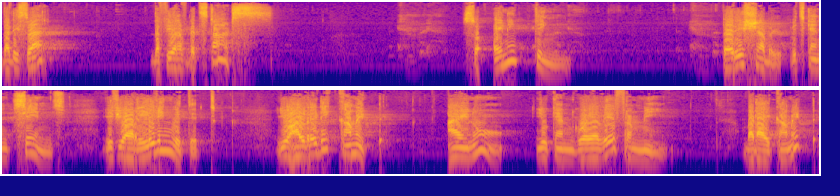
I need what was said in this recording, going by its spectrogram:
that is where the fear of death starts. So anything perishable which can change, if you are living with it, you already commit. I know you can go away from me, but I commit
